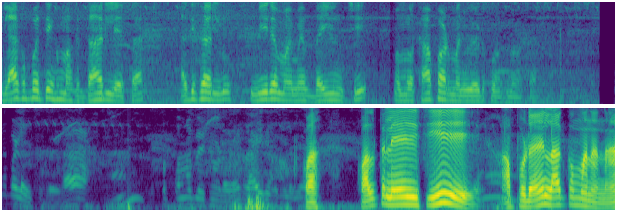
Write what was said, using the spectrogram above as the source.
లేకపోతే ఇక మాకు దారి లేదు సార్. అధికారులు మీరే మా మీద దయ ఉంచి మమ్మల్ని కాపాడమని వేడుకుంటున్నాం సార్. కొ- కొలతలు వేసి అప్పుడు ఏం లాక్కోమన్నా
